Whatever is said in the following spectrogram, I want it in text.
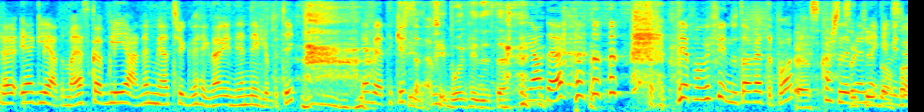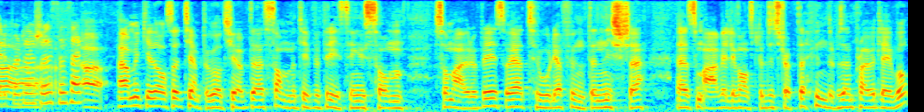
Jeg, jeg, gleder meg. Jeg skal bli gjerne med Trygve Hegnar inn i en Nille-butikk. Hvor finnes det? Ja, det. det får vi finne ut av etterpå. Kanskje det blir en egen videoreportasje. Ja, ja, men Kid er også et kjempegodt kjøp. Det er samme type prising som, som Europris. Og jeg tror de har funnet en nisje eh, som er veldig vanskelig å disrupte. 100% private label.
